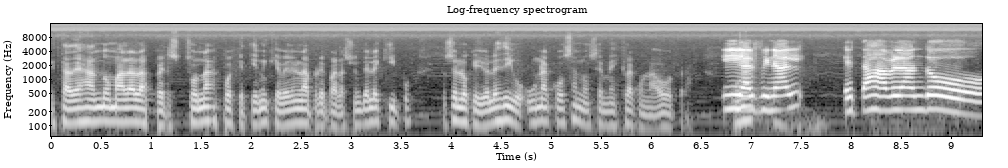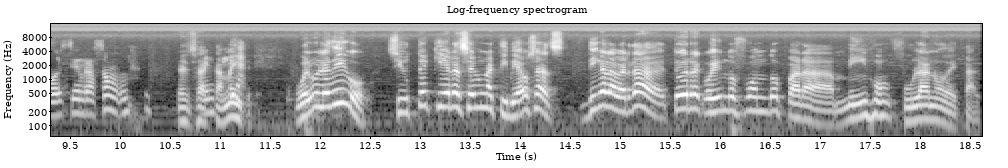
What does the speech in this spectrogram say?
está dejando mal a las personas pues que tienen que ver en la preparación del equipo. Entonces lo que yo les digo, una cosa no se mezcla con la otra. Y Una- al final estás hablando sin razón. Exactamente. Vuelvo y le digo, si usted quiere hacer una actividad, o sea, diga la verdad, estoy recogiendo fondos para mi hijo fulano de tal.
